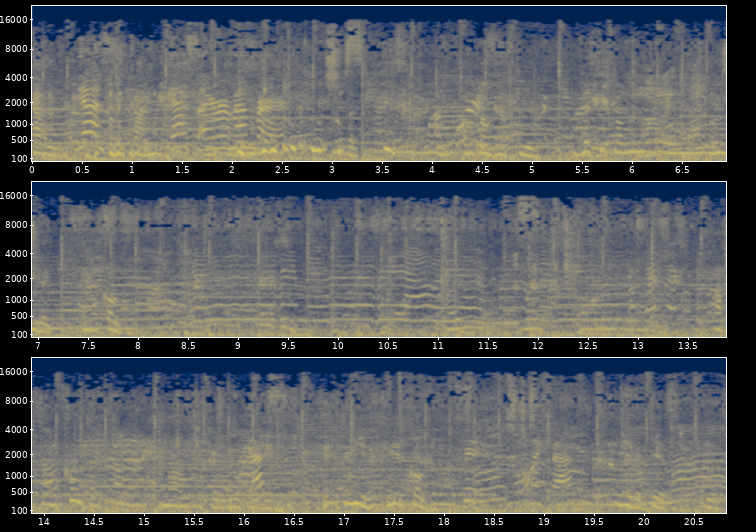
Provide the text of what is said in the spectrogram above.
Yeah. And, and kind. Yes. Yes, I remember. Super. Autograph here. Jessica Mirek. And code. After contact, now, okay. Yes? Mirek, Mirkov. like that. Mirek, yes. Yes.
